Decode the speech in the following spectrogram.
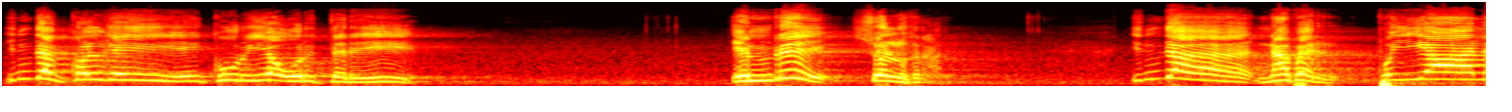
இந்த கொள்கையை கூறிய ஒருத்தர் என்று சொல்கிறார். இந்த நபர் பொய்யான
